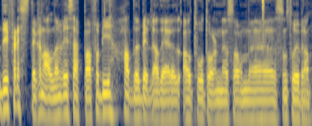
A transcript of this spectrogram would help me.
de fleste kanalene vi zappa forbi, hadde et bilde av, dere, av to tårnene som, eh, som sto i brann.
